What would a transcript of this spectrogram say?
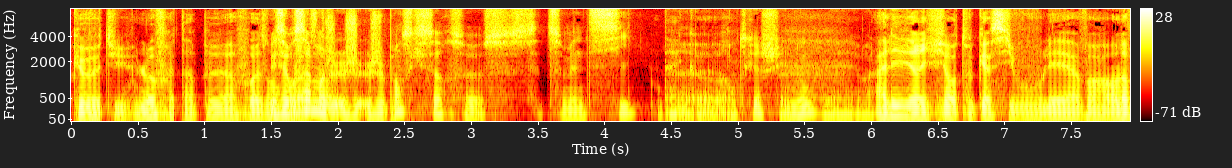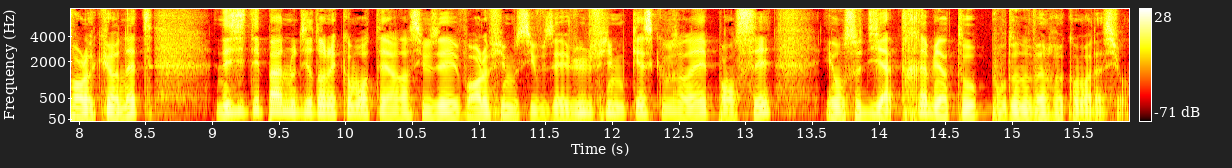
Que veux-tu? L'offre est un peu à foison. Mais c'est pour ça, moi, je, pense qu'il sort ce- cette semaine-ci. D'accord. euh, en tout cas, chez nous. voilà. Allez vérifier en tout cas si vous voulez avoir, en avoir le cœur net. N'hésitez pas à nous dire dans les commentaires hein, si vous allez voir le film ou si vous avez vu le film, qu'est-ce que vous en avez pensé. Et on se dit à très bientôt pour de nouvelles recommandations.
